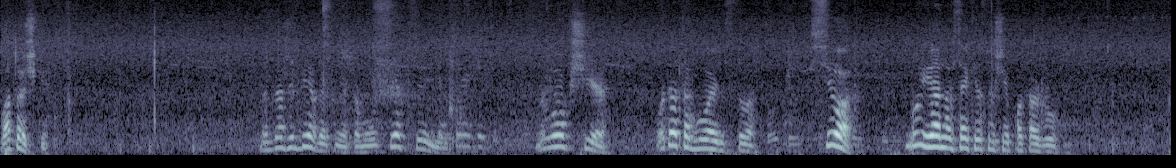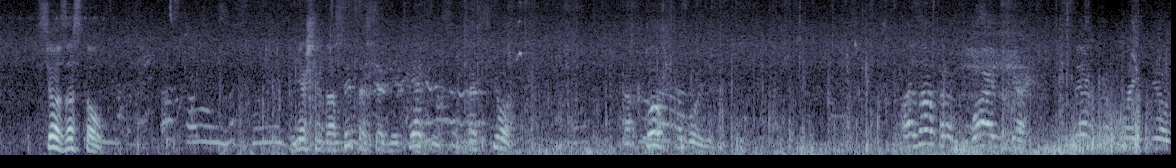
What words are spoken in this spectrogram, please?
Лоточки. Да даже бегать некому, у всех все есть. Ну вообще, Вот это воинство. Все. Ну, я на всякий случай покажу. Все, за стол. Ешьте досыта, сегодня пятница, костер. Картошка будет. А завтра в церковь пойдем.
